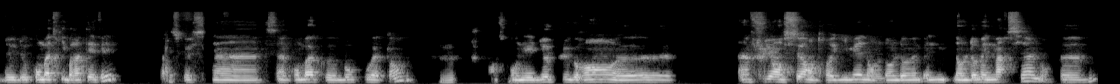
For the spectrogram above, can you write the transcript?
de, de combattre Ibra TV, parce que c'est un, combat que beaucoup attendent. Mm. Je pense qu'on est les deux plus grands euh, influenceurs entre guillemets dans, dans, le domaine dans le domaine martial. Donc euh, mm.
